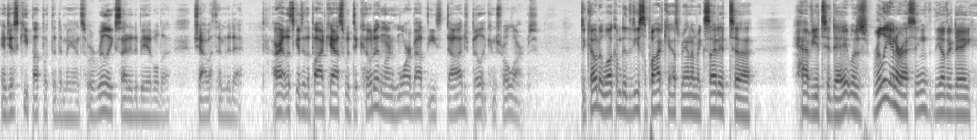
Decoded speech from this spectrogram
and just keep up with the demand. So we're really excited to be able to chat with him today. All right, let's get to the podcast with Dakota and learn more about these Dodge billet control arms. Dakota, welcome to the Diesel Podcast, man. I'm excited to have you today. It was really interesting. The other day,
